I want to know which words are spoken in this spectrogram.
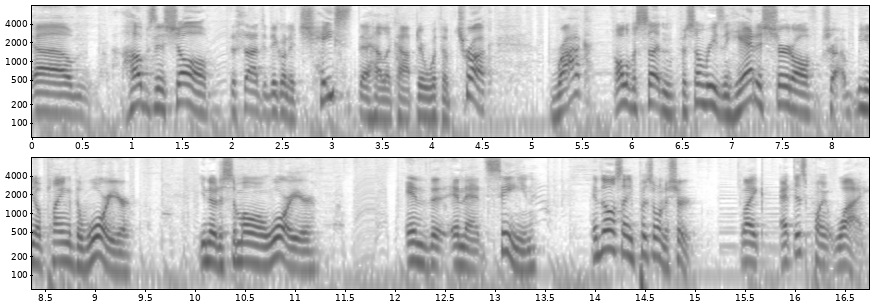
um, Hobbs and Shaw decide that they're going to chase the helicopter with a truck. Rock, all of a sudden, for some reason, he had his shirt off, you know, playing the warrior, you know, the Samoan warrior, in the in that scene, and then all of a sudden he puts on a shirt. Like at this point, why?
